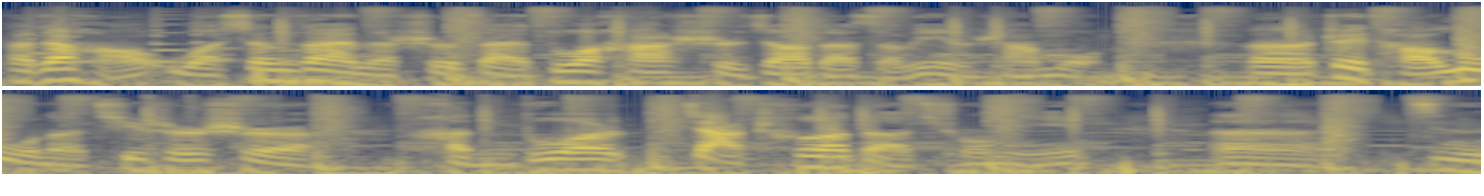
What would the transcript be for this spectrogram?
大家好，我现在呢是在多哈市郊的萨林沙漠。呃，这条路呢其实是很多驾车的球迷，呃，进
